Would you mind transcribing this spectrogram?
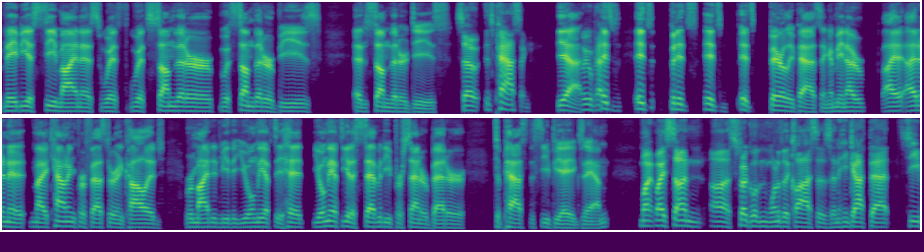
maybe a C minus with with some that are with some that are B's and some that are D's. So it's passing. Yeah, we were it's it's but it's it's it's barely passing. I mean, I I I don't know. My accounting professor in college reminded me that you only have to hit you only have to get a seventy percent or better to pass the CPA exam. My my son uh, struggled in one of the classes and he got that C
